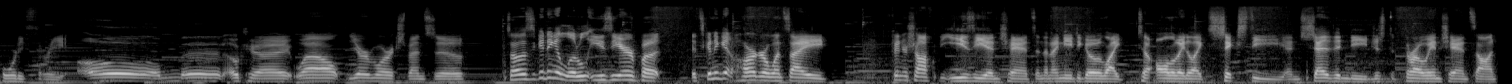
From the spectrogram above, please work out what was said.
43. Oh, man. Okay, well, you're more expensive. So this is getting a little easier, but it's gonna get harder once I finish off the easy enchants, and then I need to go, like, to all the way to, like, 60 and 70 just to throw enchants on.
